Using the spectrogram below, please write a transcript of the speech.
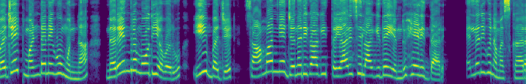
ಬಜೆಟ್ ಮಂಡನೆಗೂ ಮುನ್ನ ನರೇಂದ್ರ ಮೋದಿ ಅವರು ಈ ಬಜೆಟ್ ಸಾಮಾನ್ಯ ಜನರಿಗಾಗಿ ತಯಾರಿಸಲಾಗಿದೆ ಎಂದು ಹೇಳಿದ್ದಾರೆ. ಎಲ್ಲರಿಗೂ ನಮಸ್ಕಾರ.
